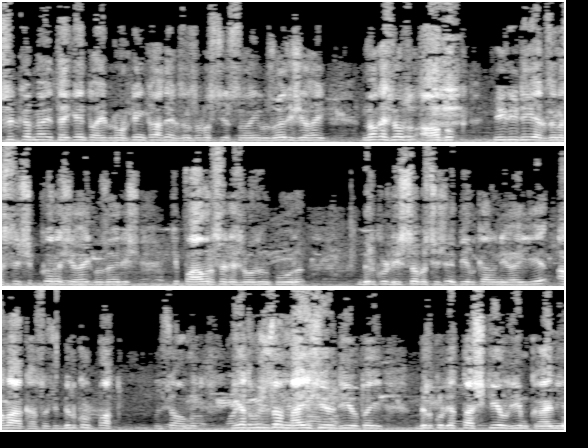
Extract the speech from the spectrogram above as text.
سب ستر اتھے کن تحہی بھون کن كت ایگ زن صبح كے سا گزارش یہ نوز آبک پی ڈی ڈی گزارش کہ پاور سا گھر روزی پور بالکل ڈی اپیل کر یہ علاقہ ہسا كر بالكل پتہ آمد نئی و سا تھی بالکل یہ تشکیل یم كام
